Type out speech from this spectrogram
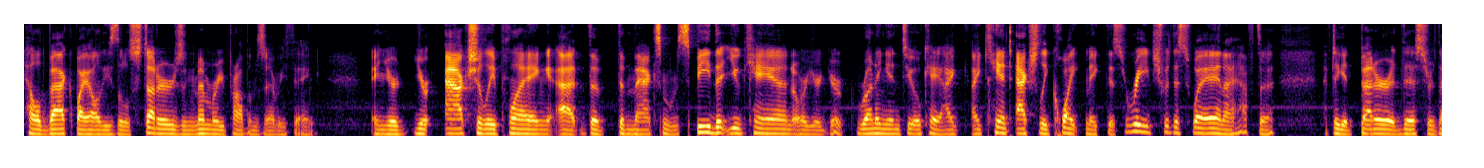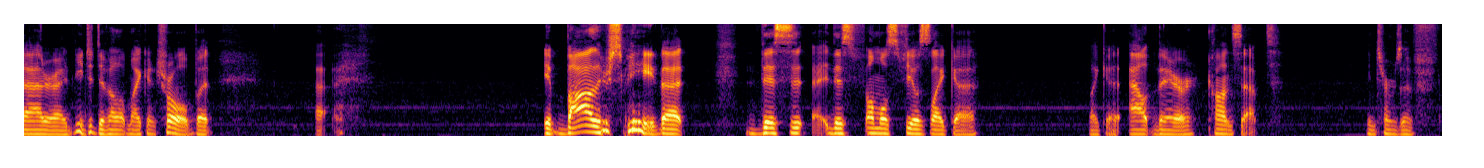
held back by all these little stutters and memory problems and everything. And you're you're actually playing at the the maximum speed that you can or you're you're running into okay I I can't actually quite make this reach with this way and I have to have to get better at this or that or I need to develop my control. But uh, it bothers me that this this almost feels like a like a out there concept in terms of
